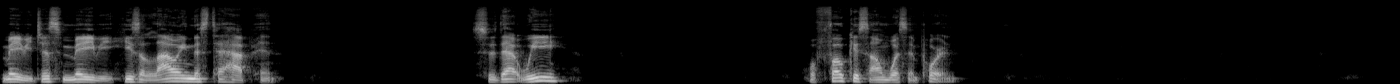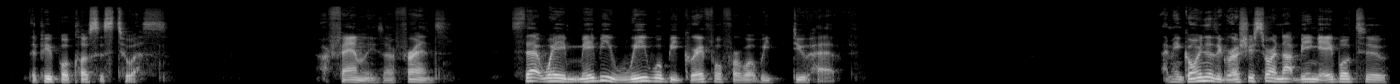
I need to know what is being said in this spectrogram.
maybe, just maybe, He's allowing this to happen so that we will focus on what's important. The people closest to us our families, our friends. So that way, maybe we will be grateful for what we do have. I mean, going to the grocery store and not being able to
